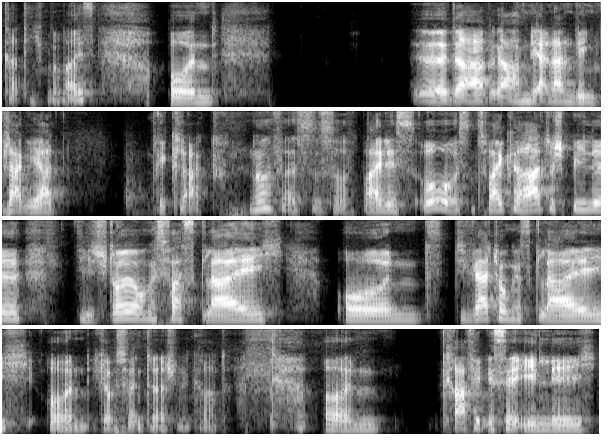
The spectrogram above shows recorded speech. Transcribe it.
gerade nicht mehr weiß. Und äh, da, da haben die anderen wegen Plagiat geklagt. Ne? Weil es ist beides, oh, es sind zwei Karate-Spiele, die Steuerung ist fast gleich und die Wertung ist gleich und ich glaube, es war International Karate. Und Grafik ist sehr ähnlich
